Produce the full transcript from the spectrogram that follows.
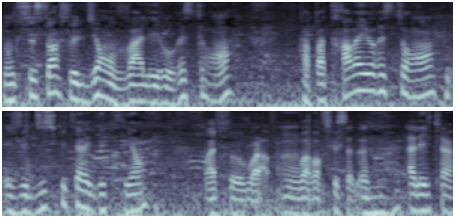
Donc ce soir, je vais lui dire, on va aller au restaurant. Papa travaille au restaurant et je vais discuter avec des clients. Bref, euh, voilà, on va voir ce que ça donne. Allez, ciao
